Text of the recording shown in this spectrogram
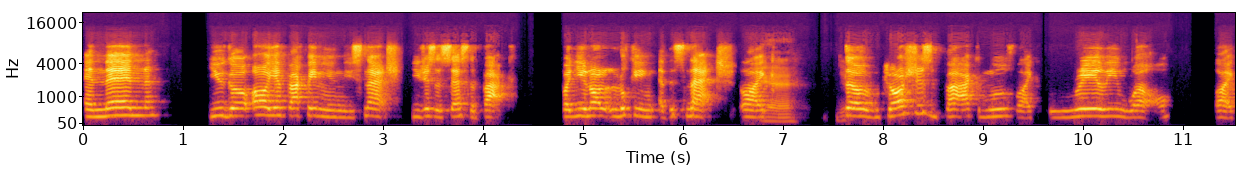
and then you go, oh, you have back pain when you snatch. You just assess the back, but you're not looking at the snatch. Like yeah. so, Josh's back moved like really well, like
